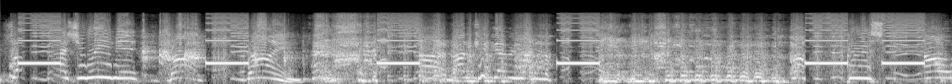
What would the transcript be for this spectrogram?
Fucking gosh, you leaving. Bro, I'm fucking dying. God, about to kick everybody the fuck out. Fucking sick this shit, yo.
